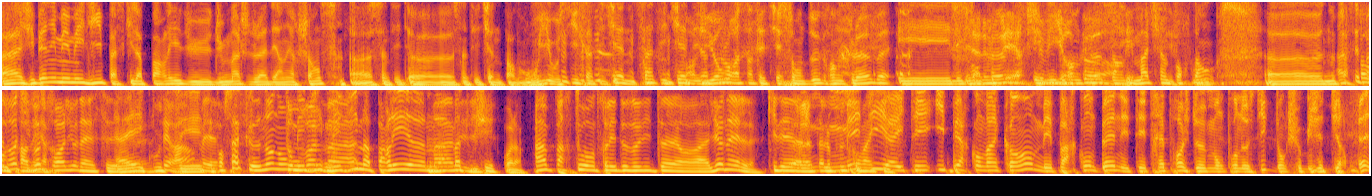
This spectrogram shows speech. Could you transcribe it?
Euh, J'ai bien aimé Mehdi parce qu'il a parlé du, du match de la dernière chance. Euh, Saint-Etienne, pardon. Oui, aussi Saint-Etienne. Saint-Etienne et Lyon sont deux grands clubs et les grands le clubs, et les grands clubs dans les C'est- matchs importants euh, ne Ah, passent pas au qui vote travers. pour un Lyonnais. C'est Eh, écoute, rare, c'est mais c'est pour ça que non, Mehdi, m'a parlé, m'a touché. Voilà. un partout entre les deux auditeurs. Lionel, qui est euh, le plus Mehdi convaincu a été hyper convaincant, mais par contre Ben était très proche de mon pronostic, donc je suis obligé de dire Ben.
